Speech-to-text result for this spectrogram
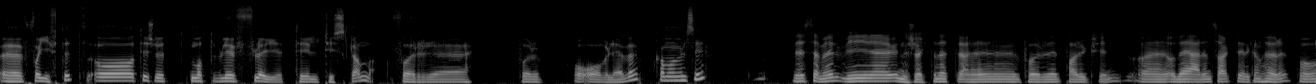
forgiftet, og til slutt måtte bli fløyet til Tyskland, da, for, for å overleve, kan man vel si. Det stemmer. Vi eh, undersøkte dette eh, for et par uker siden, eh, og det er en sak dere kan høre på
